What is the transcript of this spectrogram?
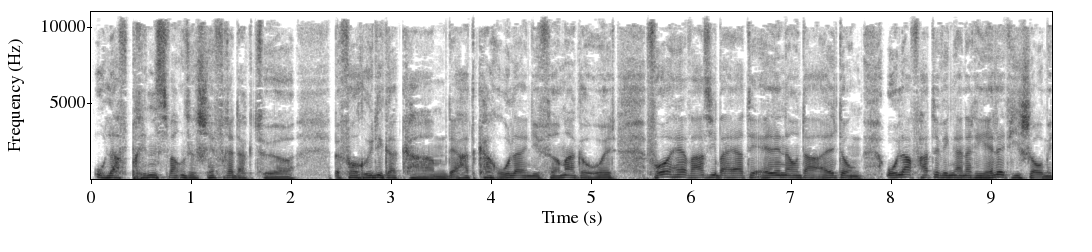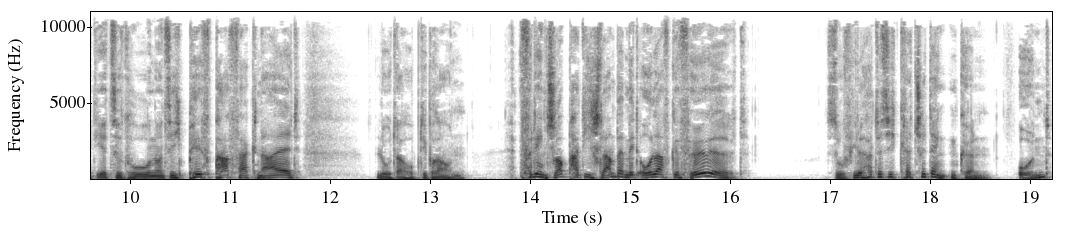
Olaf Prinz war unser Chefredakteur. Bevor Rüdiger kam, der hat Carola in die Firma geholt. Vorher war sie bei RTL in der Unterhaltung. Olaf hatte wegen einer Reality-Show mit ihr zu tun und sich piff-paff verknallt. Lothar hob die Brauen. Für den Job hat die Schlampe mit Olaf gevögelt. So viel hatte sich Kretsche denken können. Und?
